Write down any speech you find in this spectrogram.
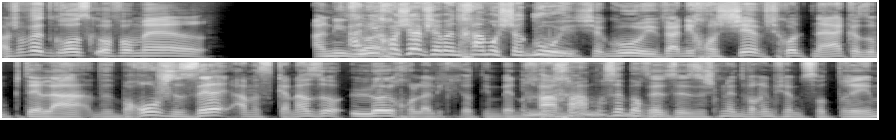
השופט גרוסקוף אומר, אני אני חושב שבן חמו שגוי. שגוי, ואני חושב שכל תניה כזו בטלה, וברור שזה, המסקנה הזו לא יכולה לחיות עם בן בן חמו. חמו, זה ברור. זה, זה, זה שני דברים שהם סותרים.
